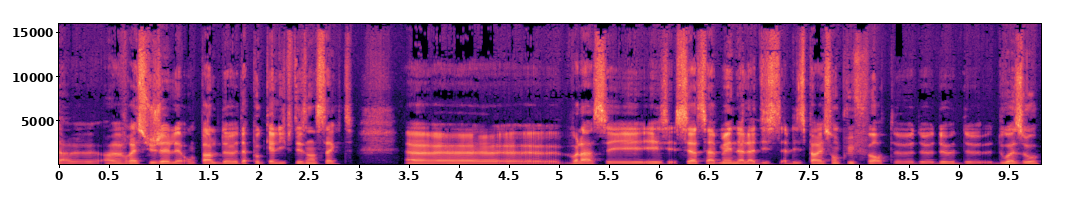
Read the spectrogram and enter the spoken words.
un, un vrai sujet. On parle d'apocalypse des insectes. Euh, voilà, c'est ça, ça amène à la, disparition plus forte d'oiseaux.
